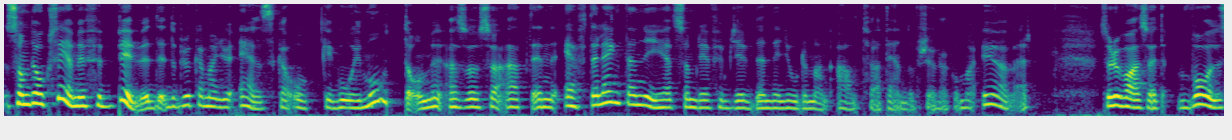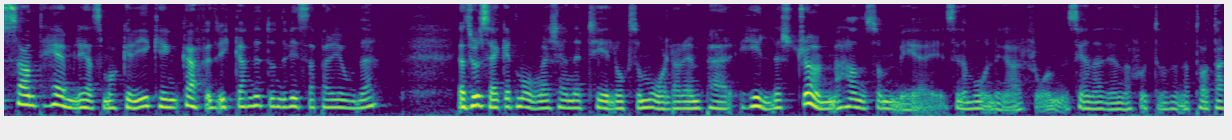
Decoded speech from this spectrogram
som det också är med förbud, då brukar man ju älska och gå emot dem. Alltså så att en efterlängtad nyhet som blev förbjuden, den gjorde man allt för att ändå försöka komma över. Så det var alltså ett våldsamt hemlighetsmakeri kring kaffedrickandet under vissa perioder. Jag tror säkert många känner till också målaren Per Hillerström. Han som med sina målningar från senare delen av 1700-talet har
